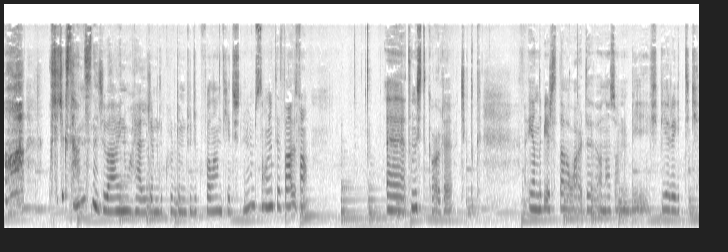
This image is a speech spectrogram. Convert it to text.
aa o çocuk sen misin acaba benim hayallerimde kurduğum çocuk falan diye düşünüyorum. Sonra tesadüfen ee, tanıştık orada çıktık. Yanında birisi daha vardı. Ondan sonra bir, bir yere gittik.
